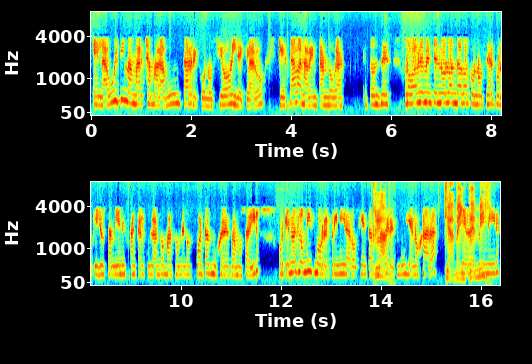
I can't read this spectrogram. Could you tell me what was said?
en la última marcha marabunta reconoció y declaró que estaban aventando gas. Entonces, probablemente no lo han dado a conocer porque ellos también están calculando más o menos cuántas mujeres vamos a ir, porque no es lo mismo reprimir a 200 mujeres muy enojadas que, a reprimir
